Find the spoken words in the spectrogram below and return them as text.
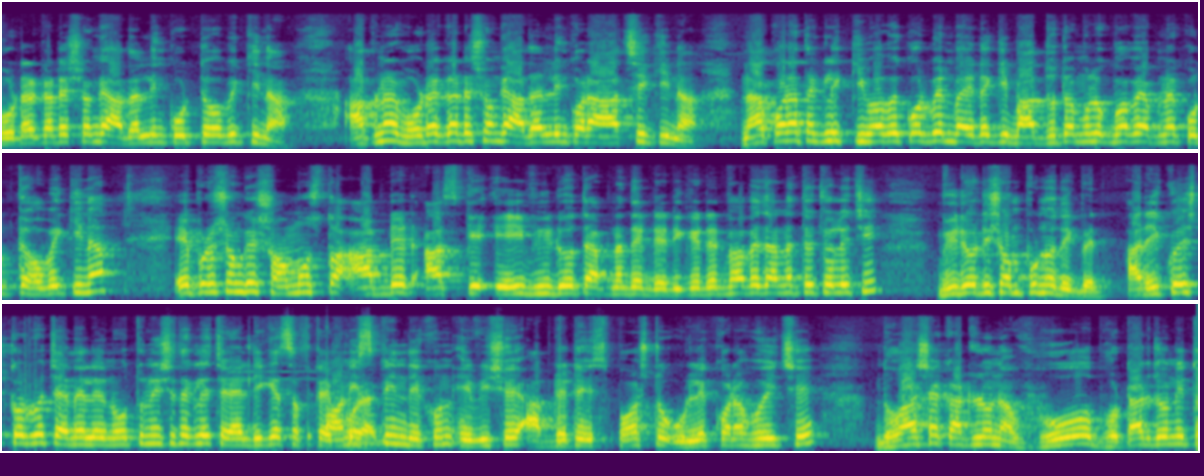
ভোটার কার্ডের সঙ্গে আধার লিঙ্ক করতে হবে কি না? আপনার ভোটার কার্ডের সঙ্গে আধার লিঙ্ক করা আছে কি না? না করা থাকলে কীভাবে করবেন বা এটা কি বাধ্যতামূলকভাবে আপনার করতে হবে কি না? এ প্রসঙ্গে সমস্ত আপডেট আজকে এই ভিডিওতে আপনাদের ডেডিকেটেডভাবে জানাতে চলেছি। ভিডিওটি সম্পূর্ণ দেখবেন। আর রিকোয়েস্ট করব চ্যানেলে নতুন এসে থাকলে চ্যানেলটিকে সাবস্ক্রাইব অন স্ক্রিন দেখুন এ বিষয়ে আপডেটে স্পষ্ট উল্লেখ করা হয়েছে। ধোঁয়াশা কাটলো না। ভুয়ো ভোটারজনিত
